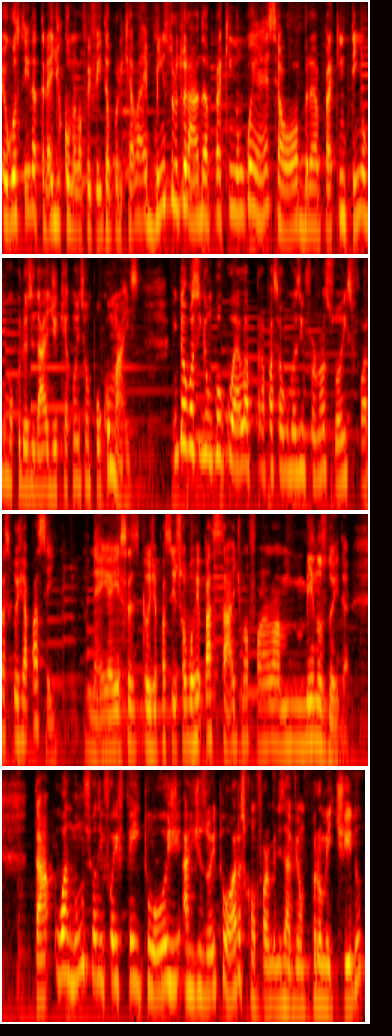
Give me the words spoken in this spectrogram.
eu gostei da thread como ela foi feita porque ela é bem estruturada para quem não conhece a obra, para quem tem alguma curiosidade e quer conhecer um pouco mais. Então eu vou seguir um pouco ela para passar algumas informações fora as que eu já passei, né? E aí essas que eu já passei só vou repassar de uma forma menos doida. Tá? O anúncio ali foi feito hoje às 18 horas, conforme eles haviam prometido.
